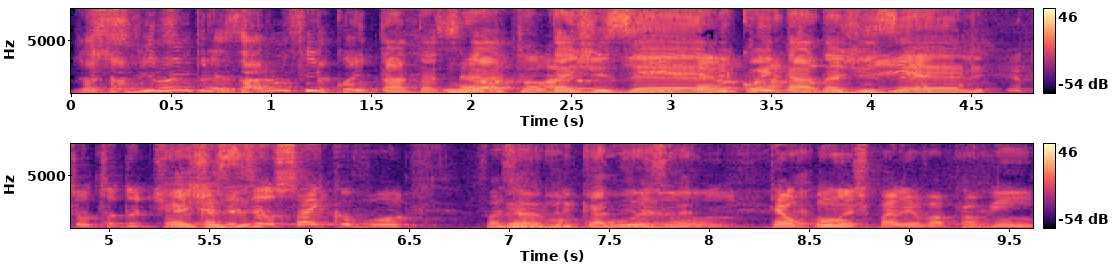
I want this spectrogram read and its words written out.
já, já virou empresário, não fica? Coitado da, Não, da, da Gisele. Não, coitado da todo dia. Gisele. Eu tô todo dia. É, às vezes eu saio que eu vou fazer Não, alguma brincadeira, coisa, né? ou algum lanche pra levar pra alguém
